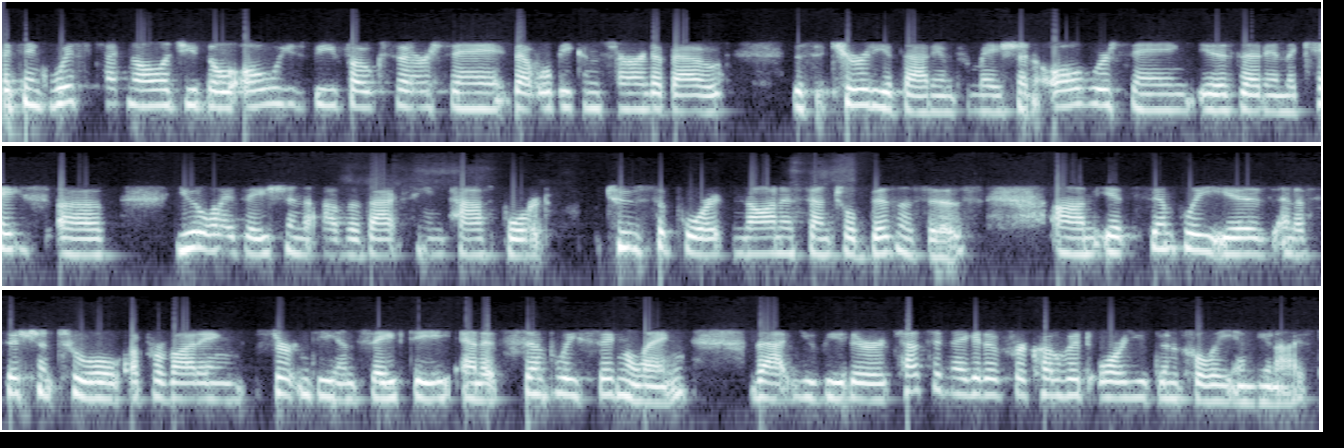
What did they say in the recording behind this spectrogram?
I think with technology, there'll always be folks that are saying that will be concerned about the security of that information. All we're saying is that in the case of utilization of a vaccine passport to support non-essential businesses. Um, it simply is an efficient tool of providing certainty and safety, and it's simply signaling that you've either tested negative for COVID or you've been fully immunized.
